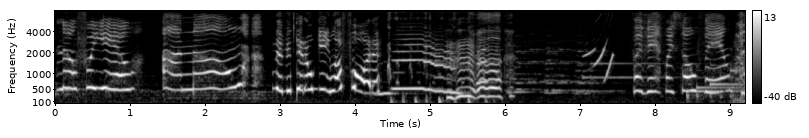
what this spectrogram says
Não fui eu. Ah, não. Deve ter alguém lá fora. Vai ver, foi só o vento.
